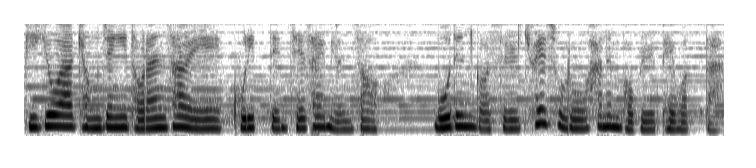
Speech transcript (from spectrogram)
비교와 경쟁이 덜한 사회에 고립된 채 살면서 모든 것을 최소로 하는 법을 배웠다.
